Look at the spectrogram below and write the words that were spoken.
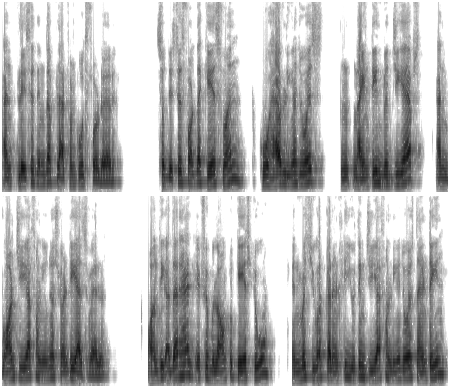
and place it in the platform tools folder. So this is for the case one who have Lineage OS 19 with GApps and want GApps on OS 20 as well. On the other hand, if you belong to case 2 in which you are currently using GApps on Lineage OS 19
